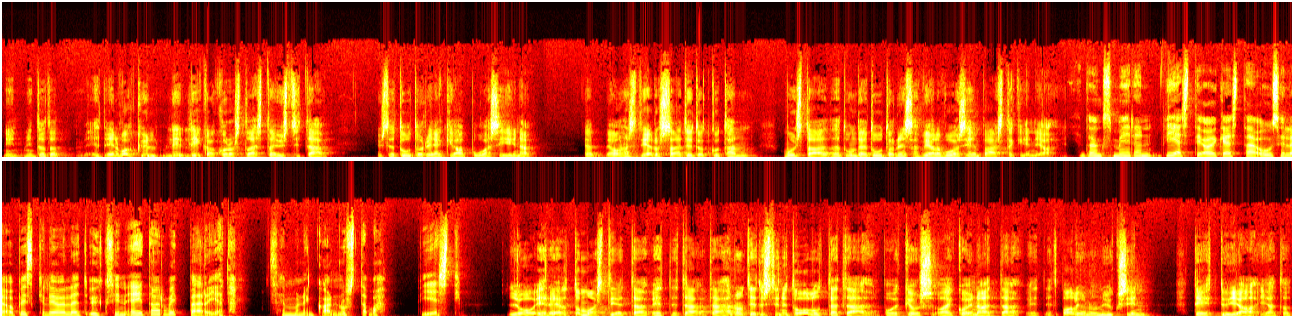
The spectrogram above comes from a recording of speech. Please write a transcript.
niin, niin tota, et en voi kyllä liikaa korostaa sitä just sitä, just sitä tutorienkin apua siinä. Ja onhan se tiedossa, että jotkuthan muistaa tai tuntee tutorinsa vielä vuosien päästäkin. Ja... Onko meidän viesti oikeastaan uusille opiskelijoille, että yksin ei tarvitse pärjätä? Semmoinen kannustava viesti. Joo, ehdottomasti, että, että, että tämähän on tietysti nyt ollut tätä poikkeusaikoina, että, että, että paljon on yksin tehty ja, ja to,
